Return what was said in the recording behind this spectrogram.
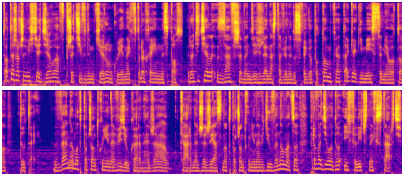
To też oczywiście działa w przeciwnym kierunku, jednak w trochę inny sposób. Rodziciel zawsze będzie źle nastawiony do swojego potomka, tak jak i miejsce miało to tutaj. Venom od początku nienawidził Carnage'a, a Carnage rzecz jasna od początku nienawidził Venoma, co prowadziło do ich licznych starć.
